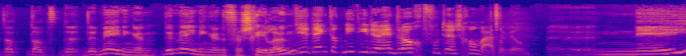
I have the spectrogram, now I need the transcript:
dat, dat de, de, meningen, de meningen verschillen. Je denkt dat niet iedereen droge voeten en schoon water wil. Eh, nee,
